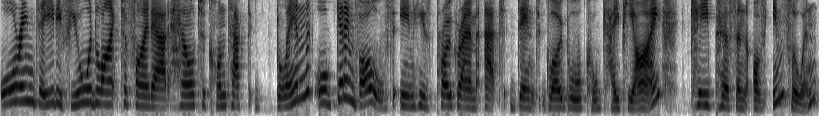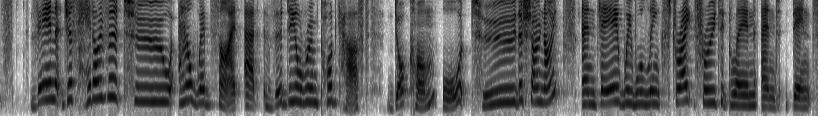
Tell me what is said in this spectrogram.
or indeed if you would like to find out how to contact Glen or get involved in his program at Dent Global called KPI, Key Person of Influence, then just head over to our website at thedealroompodcast.com com or to the show notes, and there we will link straight through to Glen and Dent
